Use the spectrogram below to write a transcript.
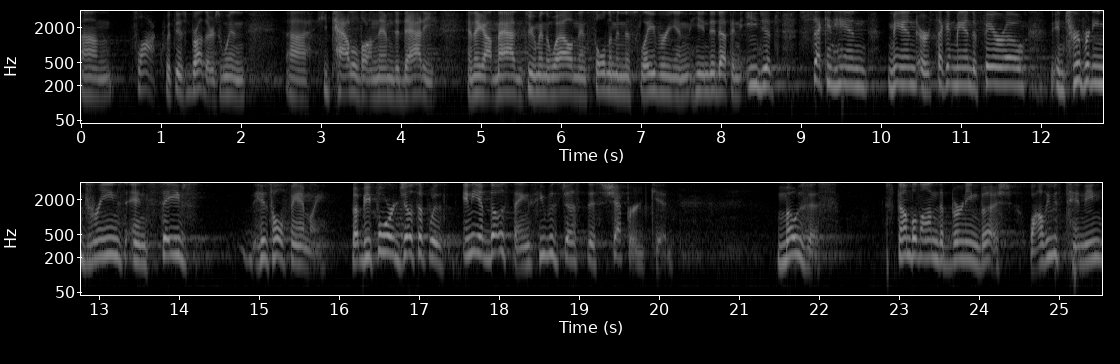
um, flock with his brothers when uh, he tattled on them to daddy. And they got mad and threw him in the well and then sold him into slavery. And he ended up in Egypt, secondhand man or second man to Pharaoh, interpreting dreams and saves his whole family. But before Joseph was any of those things, he was just this shepherd kid. Moses stumbled on the burning bush while he was tending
